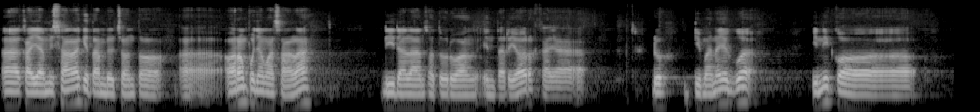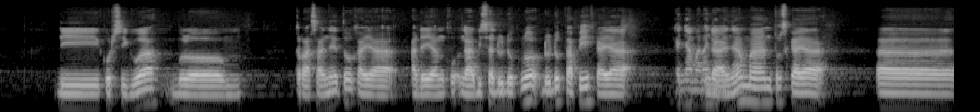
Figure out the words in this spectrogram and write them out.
eh, kayak misalnya kita ambil contoh eh, orang punya masalah di dalam suatu ruang interior kayak, duh gimana ya gue ini kok di kursi gue belum kerasanya itu kayak ada yang nggak bisa duduk lo duduk tapi kayak kayak nyaman aja nggak gitu. nyaman terus kayak eh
